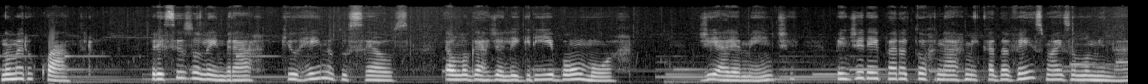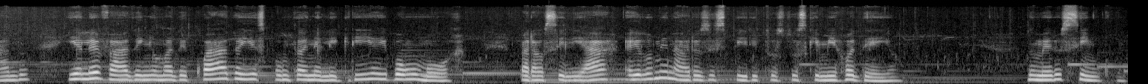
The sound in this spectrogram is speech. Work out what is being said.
Número 4. Preciso lembrar que o reino dos céus é um lugar de alegria e bom humor. Diariamente, pedirei para tornar-me cada vez mais iluminado e elevado em uma adequada e espontânea alegria e bom humor, para auxiliar a iluminar os espíritos dos que me rodeiam. Número 5.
